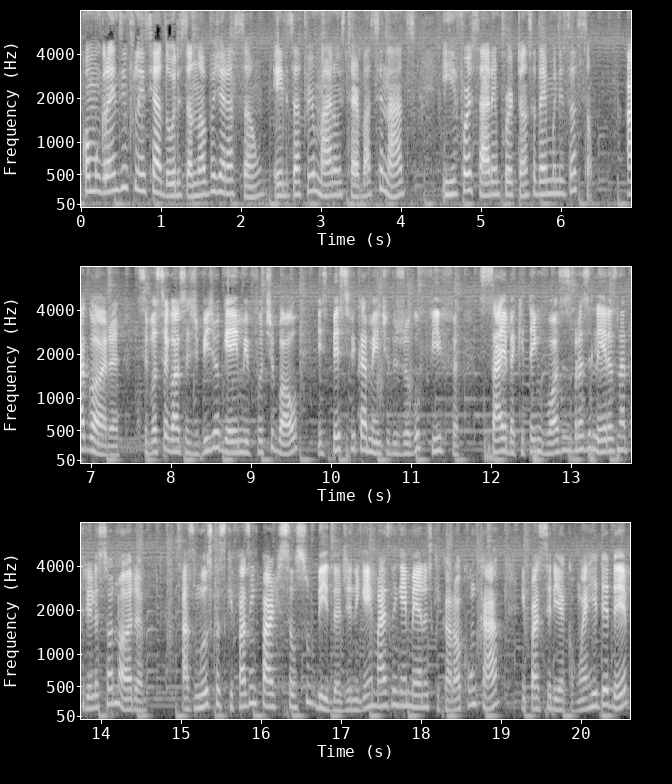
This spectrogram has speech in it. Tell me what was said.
Como grandes influenciadores da nova geração, eles afirmaram estar vacinados e reforçaram a importância da imunização. Agora, se você gosta de videogame e futebol, especificamente do jogo FIFA, saiba que tem vozes brasileiras na trilha sonora. As músicas que fazem parte são Subida, de ninguém mais ninguém menos que Carol Conká, em parceria com RDD,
